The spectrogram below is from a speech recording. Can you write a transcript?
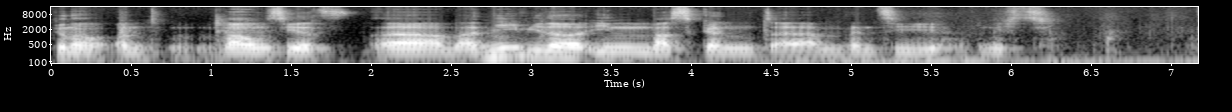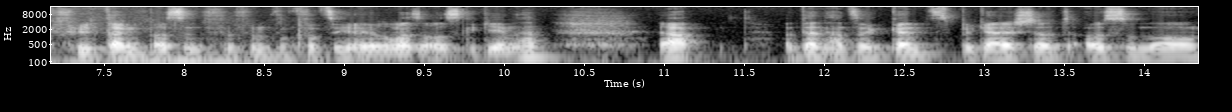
Genau, und warum sie jetzt äh, nie wieder ihnen was gönnt, äh, wenn sie nicht gefühlt dankbar sind für 45 Euro, was er ausgegeben hat. Ja, und dann hat sie ganz begeistert aus so einer,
